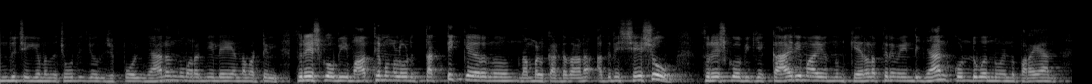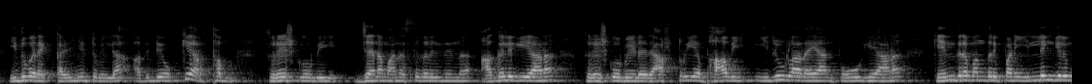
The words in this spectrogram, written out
എന്തു ചെയ്യുമെന്ന് ചോദ്യം ചോദിച്ചപ്പോൾ ഞാനൊന്നും അറിഞ്ഞില്ലേ എന്ന മട്ടിൽ സുരേഷ് ഗോപി മാധ്യമങ്ങളോട് തട്ടിക്കയറുന്നതും നമ്മൾ കണ്ടതാണ്. അതിനുശേഷവും സുരേഷ് ഗോപിക്ക് കാര്യമായൊന്നും കേരളത്തിന് വേണ്ടി ഞാൻ കൊണ്ടുവന്നു എന്ന് പറയാൻ ഇതുവരെ കഴിഞ്ഞിട്ടുമില്ല. അതിന്റെയൊക്കെ അർത്ഥം സുരേഷ് ഗോപി ജനമനസ്സുകളിൽ നിന്ന് അകലുകയാണ്. സുരേഷ് ഗോപിയുടെ രാഷ്ട്രീയ ഭാവി ഇരുളടയാൻ പോവുകയാണ്. കേന്ദ്രമന്ത്രി പണി ഇല്ലെങ്കിലും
